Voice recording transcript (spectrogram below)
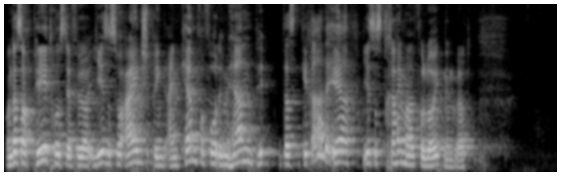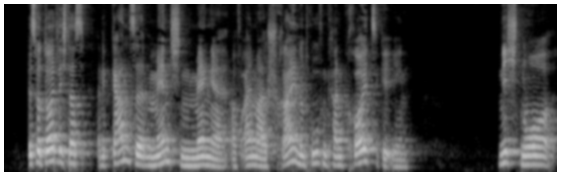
Und dass auch Petrus, der für Jesus so einspringt, ein Kämpfer vor dem Herrn, dass gerade er Jesus dreimal verleugnen wird. Es wird deutlich, dass eine ganze Menschenmenge auf einmal schreien und rufen kann, kreuzige ihn. Nicht nur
